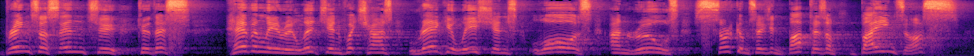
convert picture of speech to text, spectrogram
brings us into to this heavenly religion which has regulations, laws, and rules. Circumcision, baptism binds us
